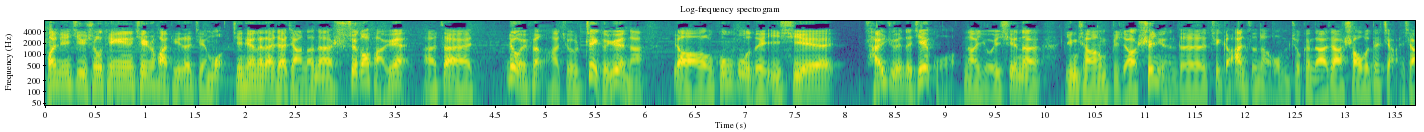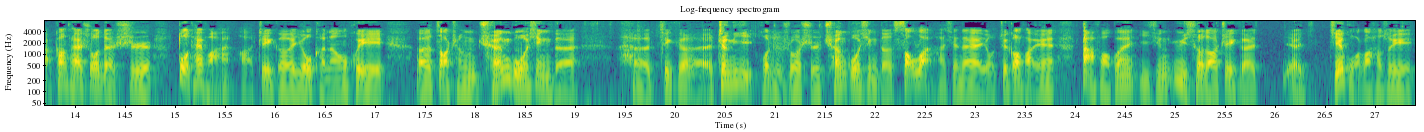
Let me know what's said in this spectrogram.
欢迎您继续收听今日话题的节目。今天跟大家讲的呢，是最高法院啊，在六月份啊，就这个月呢，要公布的一些裁决的结果。那有一些呢，影响比较深远的这个案子呢，我们就跟大家稍微的讲一下。刚才说的是堕胎法案啊，这个有可能会呃造成全国性的。呃，这个争议或者说是全国性的骚乱哈，现在有最高法院大法官已经预测到这个呃结果了哈，所以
